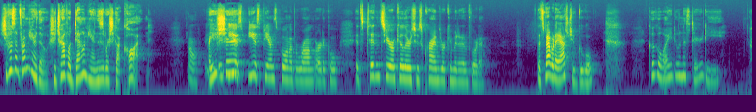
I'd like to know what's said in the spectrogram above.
She wasn't from here though. She traveled down here, and this is where she got caught. Oh, Are you sure? ES- ESPN's pulling up a wrong article. It's 10 serial killers whose crimes were committed in Florida. That's not what I asked you, Google. Google, why are you doing us dirty? Ah,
